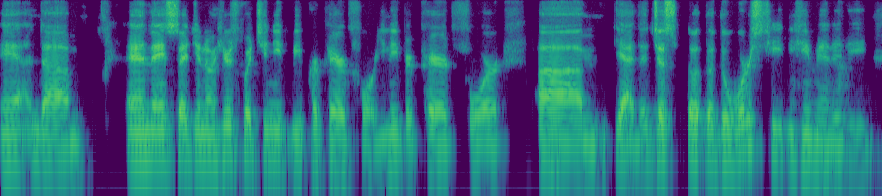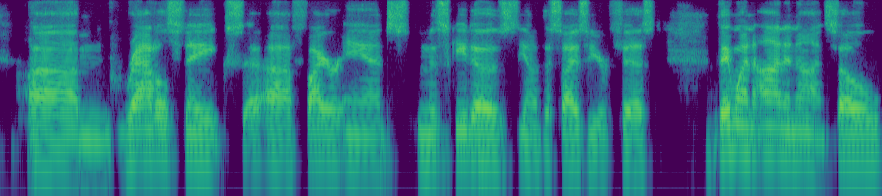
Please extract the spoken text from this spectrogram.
and um, and they said, you know, here's what you need to be prepared for. You need to be prepared for, um, yeah, the, just the, the, the worst heat and humidity, um, rattlesnakes, uh, fire ants, mosquitoes, you know, the size of your fist. They went on and on. So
